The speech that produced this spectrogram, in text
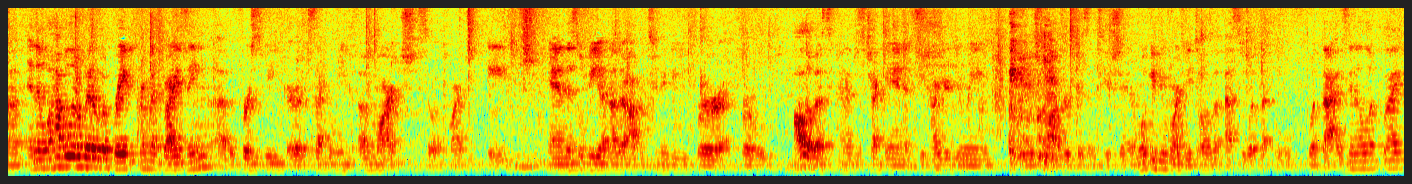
Um, and then we'll have a little bit of a break from advising, uh, the first week or the second week of March, so March eighth. And this will be another opportunity for, for all of us to kind of just check in and see how you're doing in your small group presentation. And we'll give you more details as to what that, what that is gonna look like.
